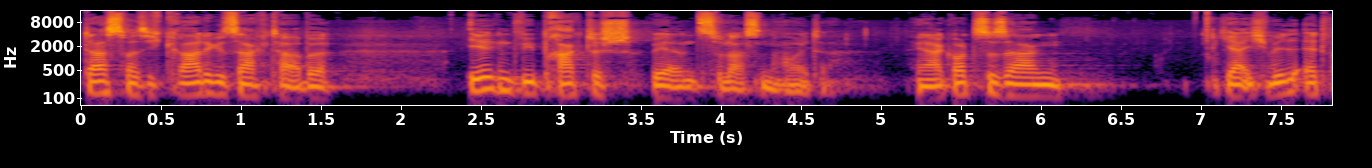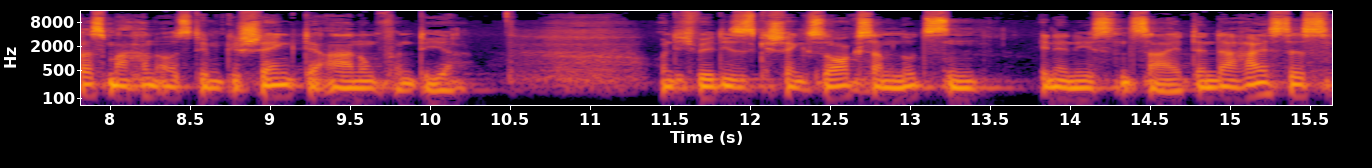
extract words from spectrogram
das, was ich gerade gesagt habe, irgendwie praktisch werden zu lassen heute. Ja, Gott zu sagen, ja, ich will etwas machen aus dem Geschenk der Ahnung von dir. Und ich will dieses Geschenk sorgsam nutzen in der nächsten Zeit. Denn da heißt es,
